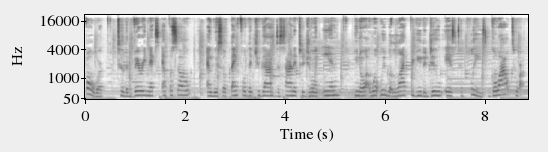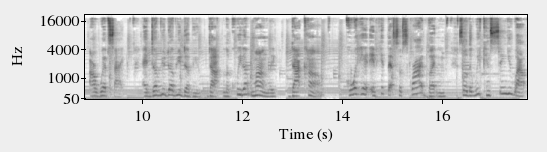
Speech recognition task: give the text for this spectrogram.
forward to the very next episode. And we're so thankful that you guys decided to join in. you know, what we would like for you to do is to please go out to our, our website at www.laquitamonley.com. Go ahead and hit that subscribe button so that we can send you out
